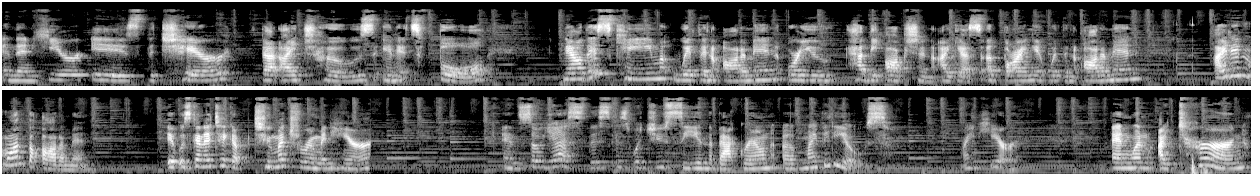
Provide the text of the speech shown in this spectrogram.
And then here is the chair that I chose and it's full. Now this came with an ottoman or you had the option, I guess, of buying it with an ottoman. I didn't want the ottoman. It was gonna take up too much room in here. And so yes, this is what you see in the background of my videos, right here. And when I turn,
